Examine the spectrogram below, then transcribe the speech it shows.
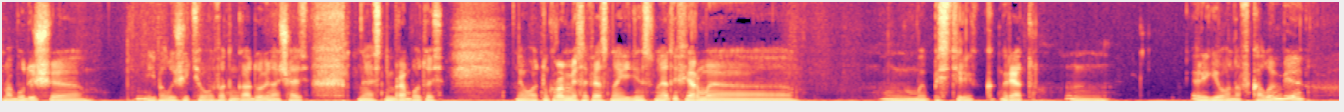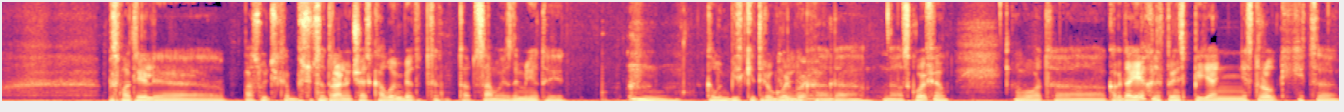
на будущее и получить его вот в этом году и начать э, с ним работать. Вот. Ну, кроме, соответственно, единственной этой фермы, э, мы посетили ряд регионов в Колумбии, посмотрели, э, по сути, как бы всю центральную часть Колумбии, это тот самый знаменитый колумбийский треугольник, треугольник. Да, с кофе. Вот. Когда ехали, в принципе, я не строил каких-то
